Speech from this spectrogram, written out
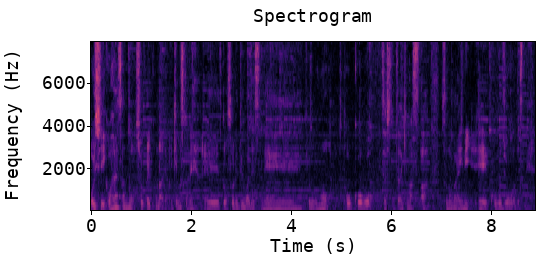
美味しいご飯屋さんの紹介コーナーでもいけますかね。えーと、それではですね、今日の投稿を見させていただきます。あ、その前に、えー、工場をですね、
